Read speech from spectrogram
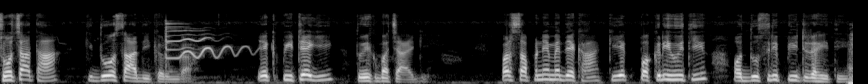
सोचा था कि दो शादी करूँगा। एक पीटेगी तो एक बचाएगी। पर सपने में देखा कि एक पकड़ी हुई थी और दूसरी पीट रही थी।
